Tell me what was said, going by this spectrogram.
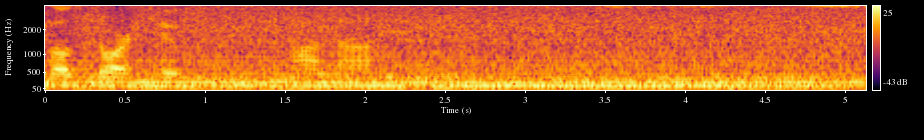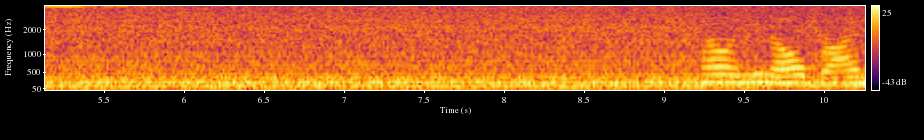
Closed the door too on uh, you know, Brian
